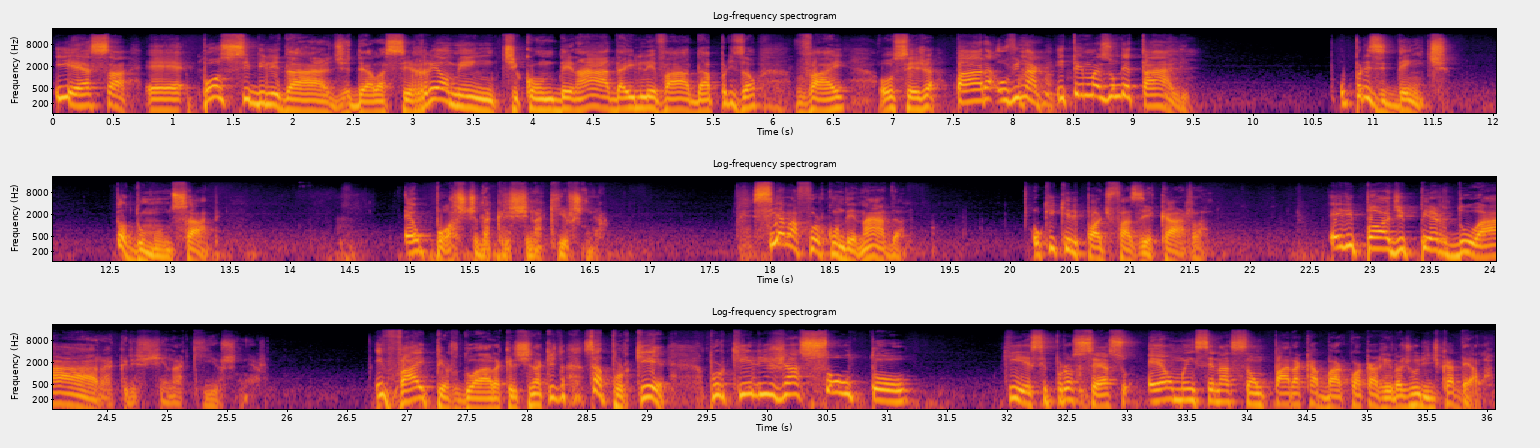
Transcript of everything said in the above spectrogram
e essa é, possibilidade dela ser realmente condenada e levada à prisão vai, ou seja, para o vinagre. E tem mais um detalhe: o presidente, todo mundo sabe, é o poste da Cristina Kirchner. Se ela for condenada, o que, que ele pode fazer, Carla? Ele pode perdoar a Cristina Kirchner e vai perdoar a Cristina Kirchner. Sabe por quê? Porque ele já soltou que esse processo é uma encenação para acabar com a carreira jurídica dela.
